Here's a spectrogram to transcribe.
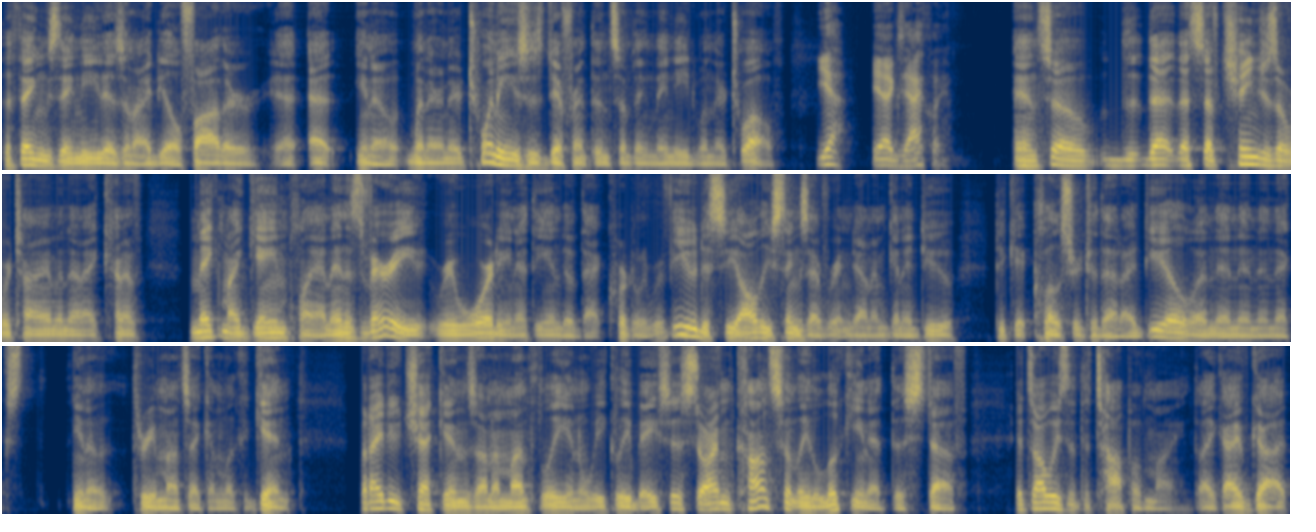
the things they need as an ideal father at, at, you know when they're in their 20s is different than something they need when they're 12 yeah yeah exactly and so th- that that stuff changes over time and then i kind of make my game plan and it's very rewarding at the end of that quarterly review to see all these things i've written down i'm going to do to get closer to that ideal and then in the next you know three months i can look again but i do check-ins on a monthly and a weekly basis so i'm constantly looking at this stuff it's always at the top of mind like i've got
